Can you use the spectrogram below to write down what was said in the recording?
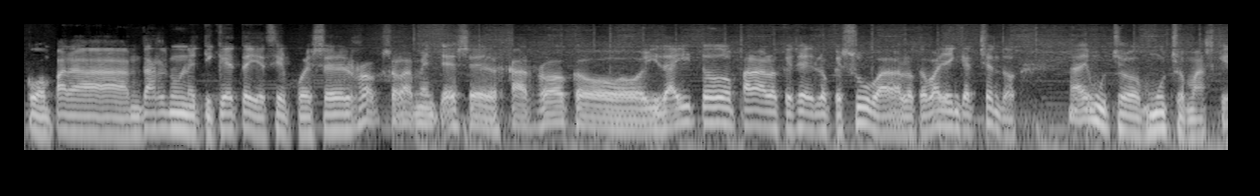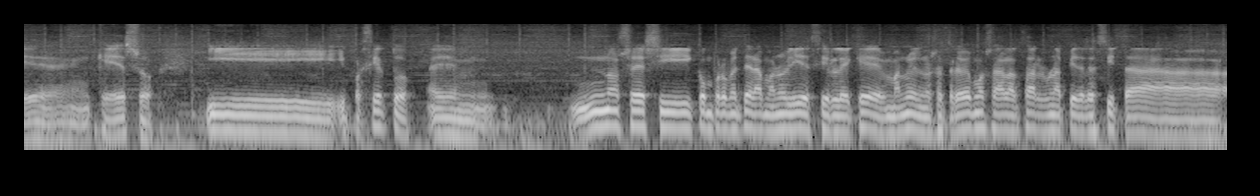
como para darle una etiqueta y decir, pues el rock solamente es el hard rock o, y de ahí todo para lo que, lo que suba, lo que vaya increciendo. Hay mucho, mucho más que, que eso. Y, por cierto, em, no sé si comprometer a Manuel y decirle que, Manuel, nos atrevemos a lanzarle una piedrecita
